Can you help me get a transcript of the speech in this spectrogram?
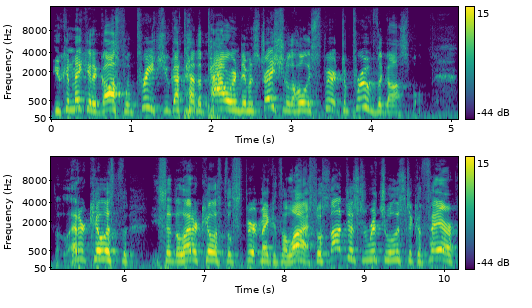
you can make it a gospel preach, you've got to have the power and demonstration of the Holy Spirit to prove the gospel. The letter killeth, the, he said, the letter killeth, the spirit maketh alive. So it's not just a ritualistic affair,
